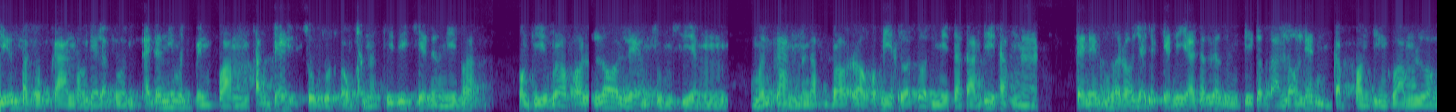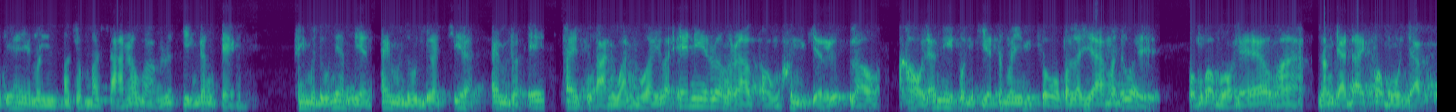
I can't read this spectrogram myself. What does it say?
ยืมประสบการณ์ของแต่ละคนไอ้เรื่องนี้มันเป็นความตั้งใจสูงสุดของคนที่ที่เขียนเรื่องนี้ว่าบางทีเราก็ล่อแหลมสุ่มเสี่ยงเหมือนกันนะครับ เพราะเราก็มีตัวตนมีสถานที่ทำงาน แต่ในเมื่อเราอยากจะเขียนนิยายสักเรื่องหนึ่งที่ต้องการเราเล่นกับความจริงความลวงที่ให้มันผสมผสานระหว่างเรื่องจริงเรื่องแต่ง ให้มันดูแนบเนียนให้มันดูเหลือเชื่อ ให้มันดูเอ๊ะให้ผู้อ่านหวันไหวว่าเอ๊ะนี่เรื่องราวของคุณเขียนหรือเปล่าเอ้าแล้วนี่คนเขียนทำไมมีโผล่ภรรยามาด้วย ผมก็บอกแล้วว่า หลังจากได้ข้อมูลจากโอ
